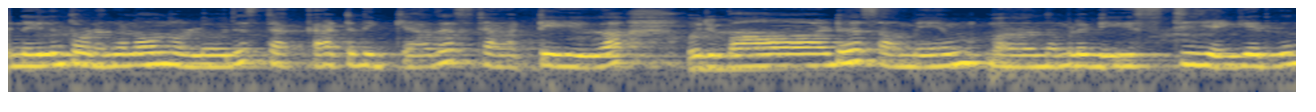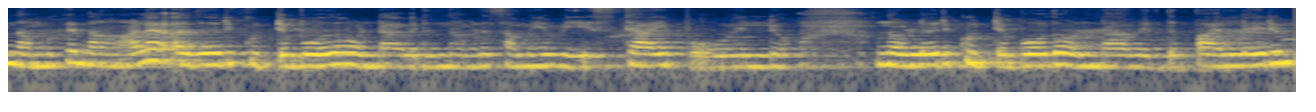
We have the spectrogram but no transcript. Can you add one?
എന്തെങ്കിലും തുടങ്ങണമെന്നുള്ളവർ സ്റ്റക്കായിട്ട് നിൽക്കാതെ സ്റ്റാർട്ട് ചെയ്യുക. ഒരുപാട് സമയം നമ്മൾ വേസ്റ്റ് ചെയ്യരുത്. നമുക്ക് നാളെ അതൊരു കുറ്റബോധം ഉണ്ടാവരുത്. നമ്മുടെ സമയം വേസ്റ്റായി പോയല്ലോ എന്നുള്ളൊരു കുറ്റബോധം ഉണ്ടാവരുത്. പലരും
